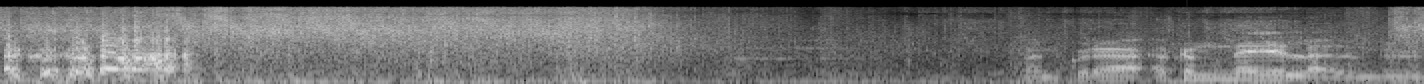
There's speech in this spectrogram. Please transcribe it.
bare. Vent, hvor er Jeg skal naile den duen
